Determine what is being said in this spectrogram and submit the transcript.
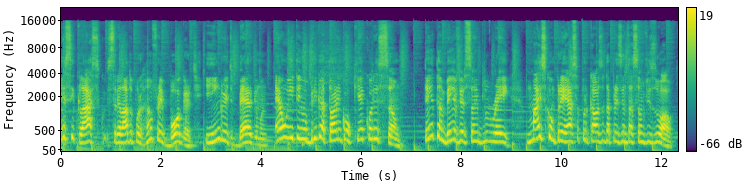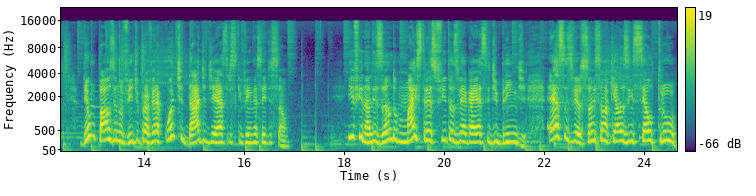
Esse clássico, estrelado por Humphrey Bogart e Ingrid Bergman, é um item obrigatório em qualquer coleção. Tenho também a versão em Blu-ray, mas comprei essa por causa da apresentação visual. Dê um pause no vídeo para ver a quantidade de extras que vem nessa edição. E finalizando, mais três fitas VHS de brinde. Essas versões são aquelas em Cell True,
